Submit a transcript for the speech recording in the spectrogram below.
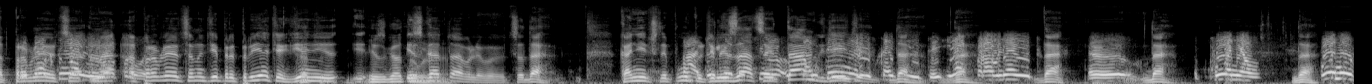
Отправляются на, отправляются на те предприятия, где Как они и- изготовлены. изготавливаются. Да. Конечный пункт А, это утилизации там, где эти... Да, и да, отправляют. да, Э, да, понял. да. Понял,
